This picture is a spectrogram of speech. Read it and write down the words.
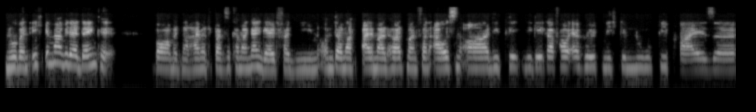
nur wenn ich immer wieder denke, boah, mit einer Heimatpraxis kann man kein Geld verdienen und dann auf einmal hört man von außen, oh, die, die GKV erhöht nicht genug die Preise,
